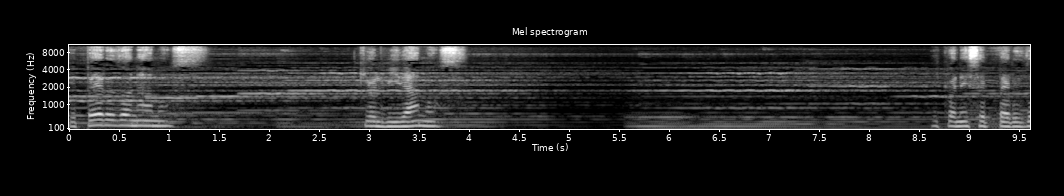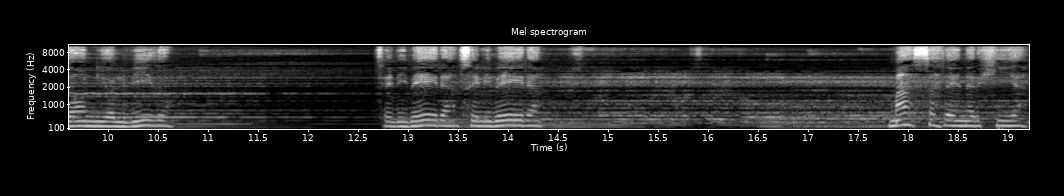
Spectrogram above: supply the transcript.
que perdonamos que olvidamos. Con ese perdón y olvido se libera, se libera masas de energía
